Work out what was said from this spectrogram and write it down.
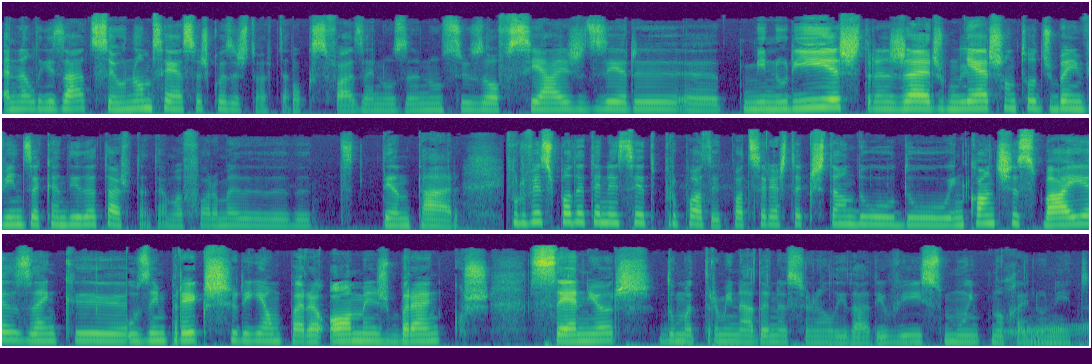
ah, analisado sem o nome, sem essas coisas todas. Portanto, o que se faz é nos anúncios oficiais dizer ah, minorias, estrangeiros, mulheres são todos bem-vindos a candidatar. Portanto, é uma forma de, de- de tentar. Por vezes pode até nem ser de propósito, pode ser esta questão do, do unconscious bias em que os empregos seriam para homens brancos séniores de uma determinada nacionalidade. Eu vi isso muito no Reino Unido.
